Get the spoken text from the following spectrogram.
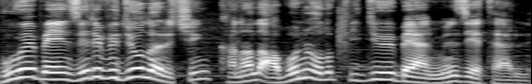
Bu ve benzeri videolar için kanala abone olup videoyu beğenmeniz yeterli.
